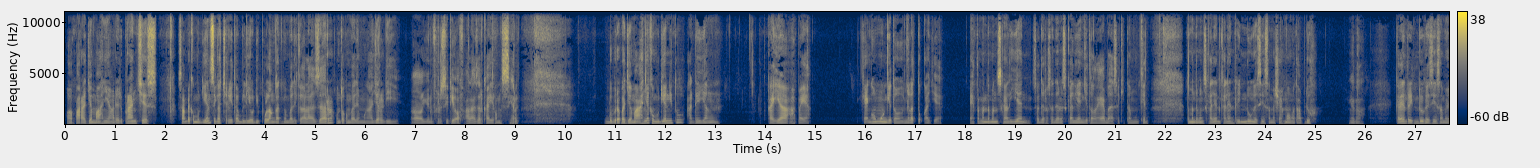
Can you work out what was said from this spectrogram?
uh, para jemaahnya yang ada di Prancis. Sampai kemudian singkat cerita beliau dipulangkan kembali ke Al Azhar untuk kembali mengajar di uh, University of Al Azhar Kairo Mesir. Beberapa jamaahnya kemudian itu ada yang kayak apa ya? Kayak ngomong gitu, nyeletuk aja eh teman-teman sekalian, saudara-saudara sekalian gitu lah ya bahasa kita mungkin. Teman-teman sekalian, kalian rindu gak sih sama Syekh Muhammad Abduh? Gitu. Kalian rindu gak sih sama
